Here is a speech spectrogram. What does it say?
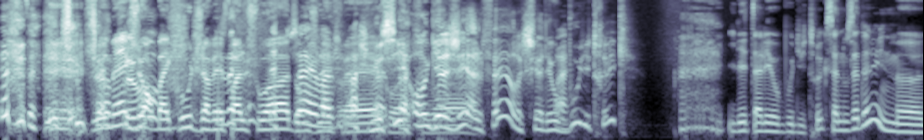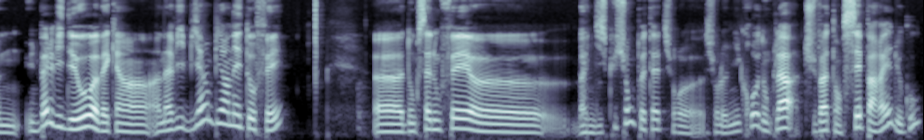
Le mec, genre, bah écoute, j'avais pas le choix, donc je l'ai fait. je me suis engagé à le faire. Je suis allé au bout du truc. Il est allé au bout du truc. Ça nous a donné une, euh, une belle vidéo avec un, un avis bien bien étoffé. Euh, donc ça nous fait euh, bah, une discussion peut-être sur, sur le micro. Donc là, tu vas t'en séparer du coup.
